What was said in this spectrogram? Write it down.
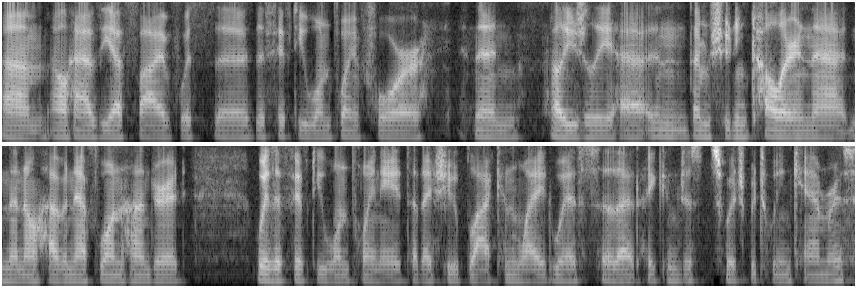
um, I'll have the f5 with the the 51.4, and then I'll usually have, and I'm shooting color in that, and then I'll have an f100 with a 51.8 that I shoot black and white with, so that I can just switch between cameras.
